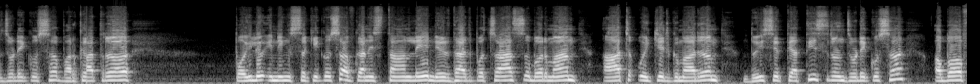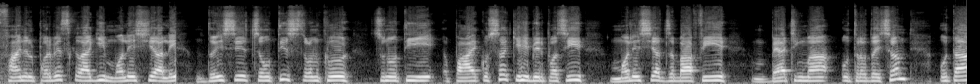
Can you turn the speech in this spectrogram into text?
जोडेको छ। भर्खर मात्र पहिलो इनिङ्स सकिएको छ। अफगानिस्तानले निर्धारित पचास ओभरमा आठ विकेट गुमाएर दुई सय तेत्तिस रन जोडेको छ। अब फाइनल प्रवेशका लागि मलेसियाले दुई सय चौतिस रनको चुनौती पाएको छ। केही बेरपछि मलेसिया जवाफी ब्याटिङमा उत्रदैछ। उता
